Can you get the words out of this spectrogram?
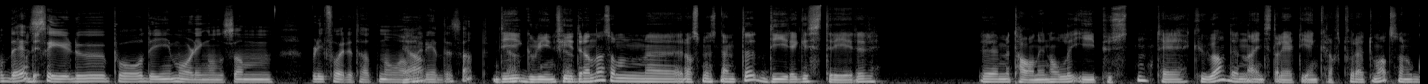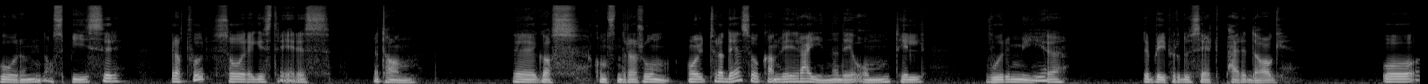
Og det, Og det- ser du på de målingene som blir foretatt nå Ja. allerede, sant? De greenfeederne som eh, Rasmus nevnte, de registrerer metaninnholdet i pusten til kua. Den er installert i en kraftfòrautomat, så når du går om og spiser kraftfòr, så registreres metangasskonsentrasjon. Og ut fra det så kan vi regne det om til hvor mye det blir produsert per dag. Og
